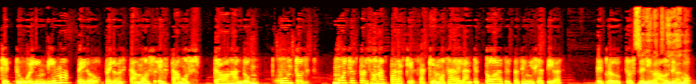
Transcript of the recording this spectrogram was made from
que tuvo el INVIMA, pero pero estamos estamos trabajando juntos muchas personas para que saquemos adelante todas estas iniciativas de productos derivados de coca.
